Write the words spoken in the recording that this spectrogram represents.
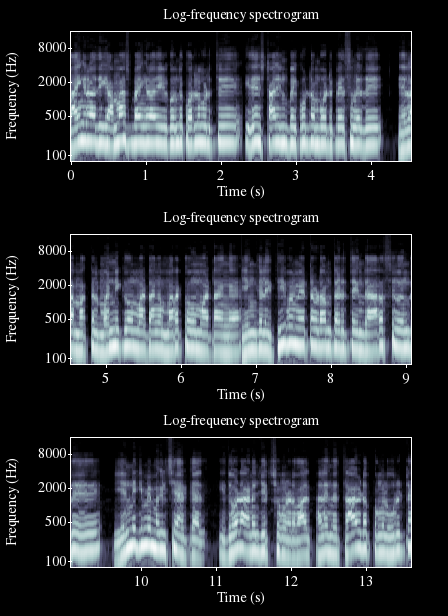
பயங்கரவாதிக்கு அமாஸ் பயங்கரவாதிகளுக்கு வந்து குரல் கொடுத்து இதே ஸ்டாலின் போய் கூட்டம் போட்டு பேசுனது இதெல்லாம் மக்கள் மன்னிக்கவும் மாட்டாங்க மறக்கவும் மாட்டாங்க. எங்களை தீபம் ஏற்ற விடாமல் தடுத்த இந்த அரசு வந்து என்னைக்குமே மகிழ்ச்சியா இருக்காது. இதோட அணைஞ்சிருச்சு உங்களோட வாழ்க்கை. இந்த திராவிட பொங்கல் உருட்ட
